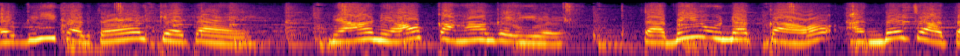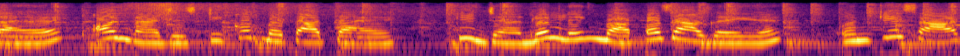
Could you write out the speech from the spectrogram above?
एग्री करता है और कहता है न्याओ न्याओ कहाँ गई है? तभी उनक काओ अंदर जाता है और मैजेस्टी को बताता है कि जनरल लिंग वापस आ गए हैं। उनके साथ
